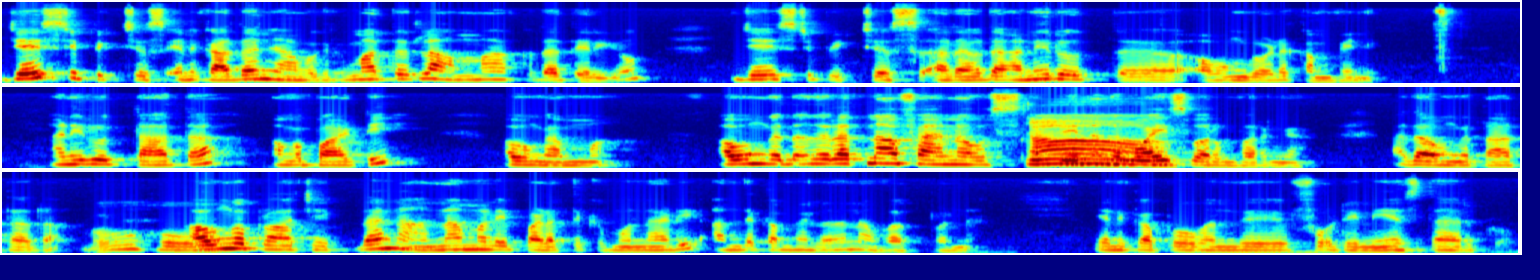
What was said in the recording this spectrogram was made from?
ஜேஎஸ்டி பிக்சர்ஸ் எனக்கு அதான் ஞாபகம் இருக்குது மற்றதுல அம்மாவுக்கு தான் தெரியும். ஜேஎஸ்டி பிக்சர்ஸ் அதாவது அனிருத் அவங்களோட கம்பெனி அனிருத் தாத்தா அவங்க பாட்டி அவங்க அம்மா. அவங்க அந்த ரத்னா ஃபேன் ஹவுஸ் அப்படின்னு அந்த. வாய்ஸ் வரும் பாருங்க. அது அவங்க தாத்தா தான். ஓஹோ. அவங்க ப்ராஜெக்ட் தான் நான் அண்ணாமலை படத்துக்கு முன்னாடி அந்த கம்பெனியில் தான் நான் ஒர்க் பண்ணேன். எனக்கு அப்போது வந்து ஃபோர்டீன் இயர்ஸ் தான் இருக்கும்.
